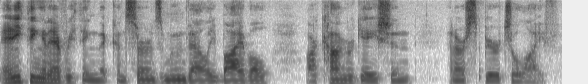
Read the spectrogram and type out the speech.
Anything and everything that concerns Moon Valley Bible, our congregation, and our spiritual life.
